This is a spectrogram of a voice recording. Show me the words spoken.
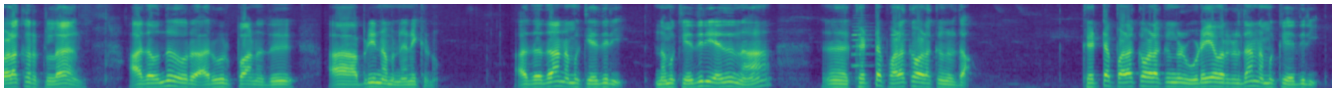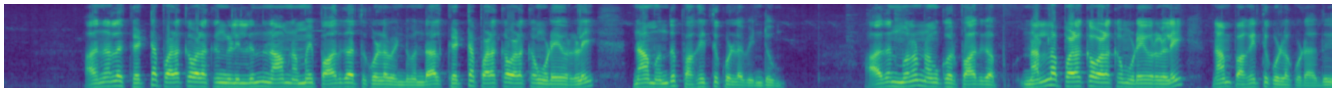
வழக்கம் இருக்குல்ல அதை வந்து ஒரு அருவருப்பானது அப்படின்னு நம்ம நினைக்கணும். அதுதான் நமக்கு எதிரி. நமக்கு எதிரி எதுனா கெட்ட பழக்க வழக்கங்கள் தான். கெட்ட பழக்க வழக்கங்கள் உடையவர்கள் தான் நமக்கு எதிரி. அதனால் கெட்ட பழக்க வழக்கங்களிலிருந்து நாம் நம்மை பாதுகாத்து கொள்ள வேண்டுமென்றால் கெட்ட பழக்க வழக்கம் உடையவர்களை நாம் வந்து பகைத்து கொள்ள வேண்டும். அதன் மூலம் நமக்கு ஒரு பாதுகாப்பு. நல்ல பழக்க வழக்கம் உடையவர்களை நாம் பகைத்து கொள்ளக்கூடாது.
